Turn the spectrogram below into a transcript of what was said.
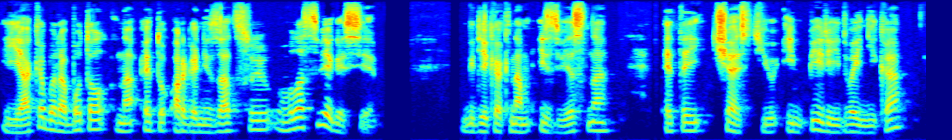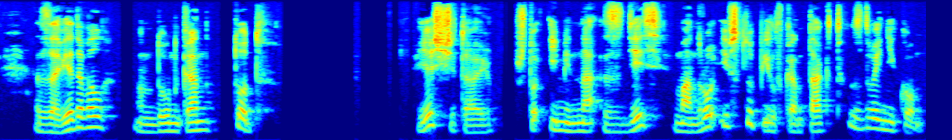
якобы работал на эту организацию в Лас-Вегасе, где, как нам известно, этой частью империи двойника заведовал Дункан Тодд. Я считаю, что именно здесь Монро и вступил в контакт с двойником.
